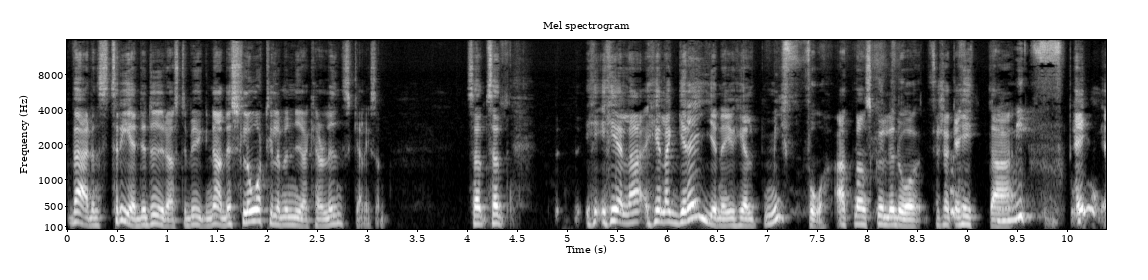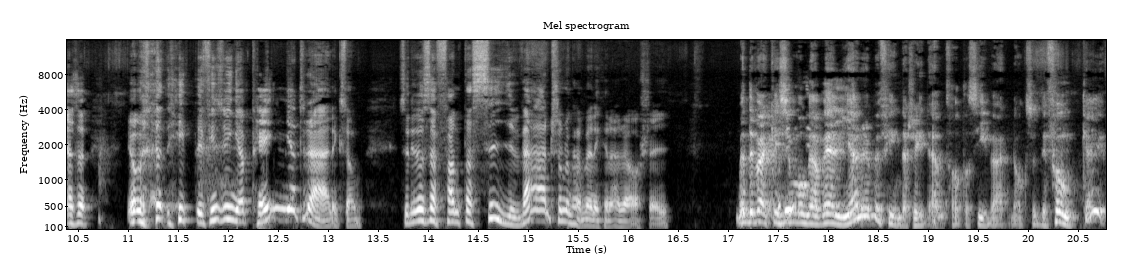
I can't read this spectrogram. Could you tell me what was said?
världens tredje dyraste byggnad. Det slår till och med Nya Karolinska. Liksom. Så, så att he- hela, hela grejen är ju helt miffo. Att man skulle då försöka hitta Miff. pengar. Alltså, ja, men det finns ju inga pengar till det här. Liksom. Så det är en sån här fantasivärld som de här människorna rör sig i. Men det verkar som många väljare befinner sig i den fantasivärlden också. Det funkar ju.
